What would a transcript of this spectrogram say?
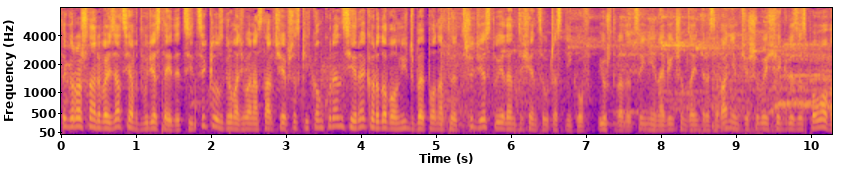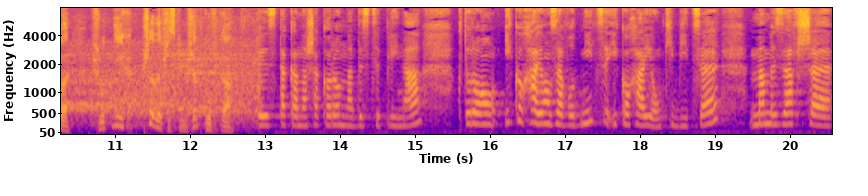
Tegoroczna rywalizacja w 20. edycji cyklu zgromadziła na starcie wszystkich konkurencji rekordową liczbę ponad 31 tysięcy uczestników. Już tradycyjnie największym zainteresowaniem cieszyły się gry zespołowe. Wśród nich przede wszystkim siatkówka. To jest taka nasza koronna dyscyplina, którą i kochają zawodnicy, i kochają kibice. Mamy zawsze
